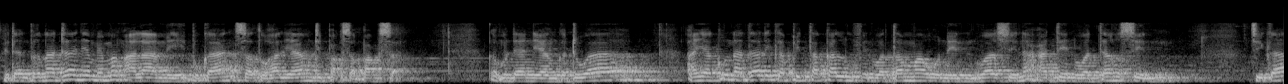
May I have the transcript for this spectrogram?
dan bernadanya memang alami, bukan satu hal yang dipaksa-paksa. Kemudian yang kedua, ayakuna dzalika bitakallufin wa tamawunin wa sina'atin wa darsin. Jika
